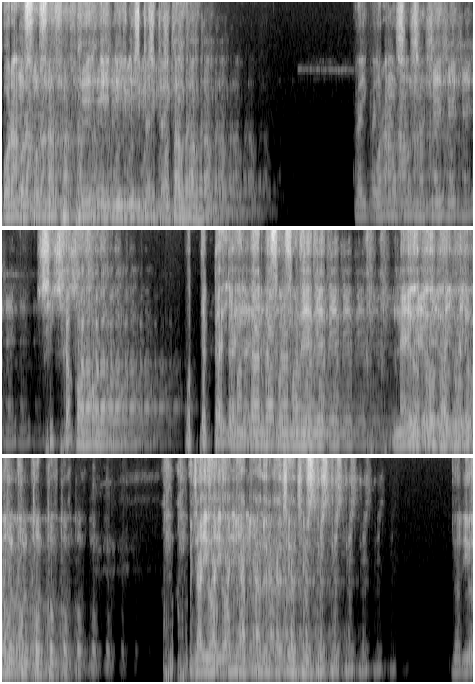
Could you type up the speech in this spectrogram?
কোরআন সুন্নাহর পক্ষে এই মজলিসটাই কথা হয়। এই কোরআন সুন্নাহকে শিক্ষা করা প্রত্যেকটা ইমানদার মুসলমানের ন্যায়ত দায়িত্ব। এবং কর্তব্য যাই হোক আমি আপনাদের কাছে উপস্থিত। যদিও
